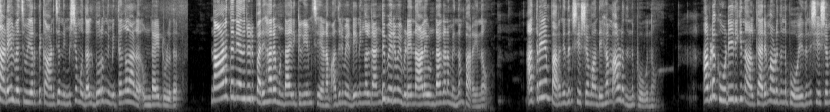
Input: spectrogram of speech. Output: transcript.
നടയിൽ വെച്ച് ഉയർത്തി കാണിച്ച നിമിഷം മുതൽ ദുർനിമിത്തങ്ങളാണ് ഉണ്ടായിട്ടുള്ളത്. നാളെ തന്നെ അതിനൊരു പരിഹാരം ഉണ്ടായിരിക്കുകയും ചെയ്യണം. അതിനുവേണ്ടി നിങ്ങൾ രണ്ടുപേരും ഇവിടെ നാളെ ഉണ്ടാകണമെന്നും പറയുന്നു. അത്രയും പറഞ്ഞതിന് ശേഷം അദ്ദേഹം അവിടെ നിന്ന് പോകുന്നു. അവിടെ കൂടിയിരിക്കുന്ന ആൾക്കാരും അവിടെ നിന്ന് പോയതിനു ശേഷം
